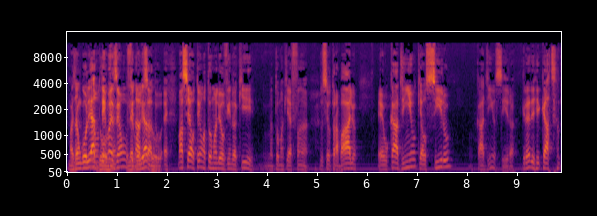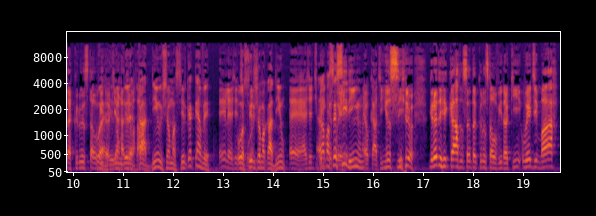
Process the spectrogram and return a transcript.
mas é um goleador. Não tem, mas né? é um ele é finalizador. É é. Marcel, tem uma turma ali ouvindo aqui, uma turma que é fã do seu trabalho. É o Cadinho, que é o Ciro, Cadinho Ciro. Grande Ricardo Santa Cruz está ouvindo Ué, aqui a Rádio Jornal. Cadinho chama Ciro, o que, é que tem a ver? Ele é gente O boa. Ciro chama Cadinho? É, a gente Era pra ser Cirinho, né? É o Cadinho Ciro. Grande Ricardo Santa Cruz está ouvindo aqui. O Edmar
